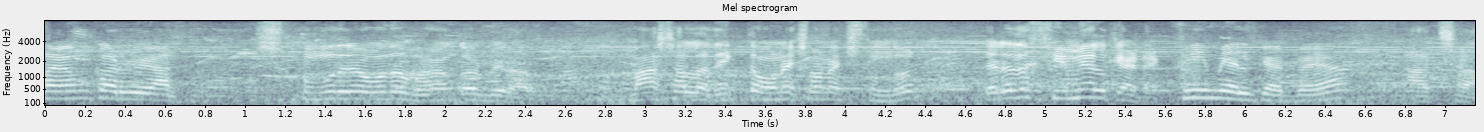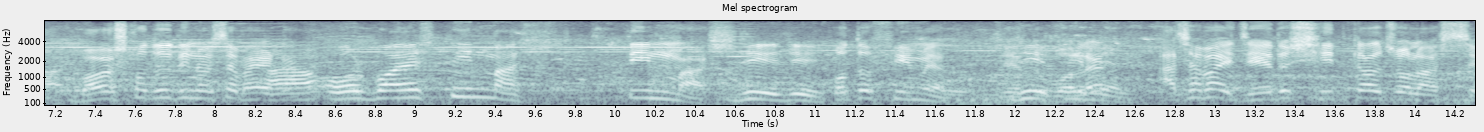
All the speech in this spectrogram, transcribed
ভয়ঙ্কর বিড়াল। সমুদ্রের মতো ভয়ঙ্কর বিড়াল। মাশাল্লাহ দেখতে অনেক অনেক সুন্দর। এটা তো ফিমেল ক্যাট ফিমেল ক্যাট ভাইয়া। আচ্ছা বয়স কতদিন হয়েছে ভাই ওর বয়স তিন মাস। তিন মাস? জি জি। ও তো ফিমেল যেহেতু বলে। আচ্ছা ভাই যেহেতু শীতকাল চলে আসছে।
